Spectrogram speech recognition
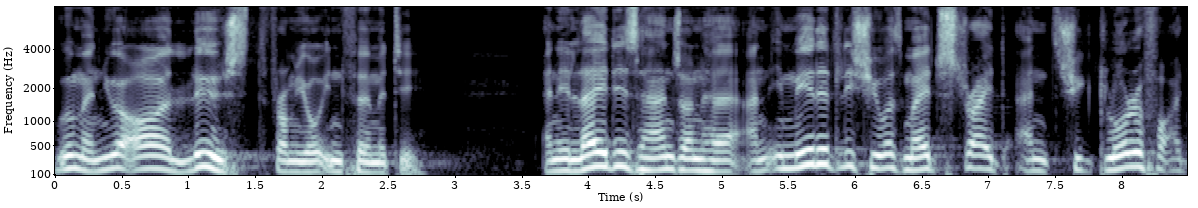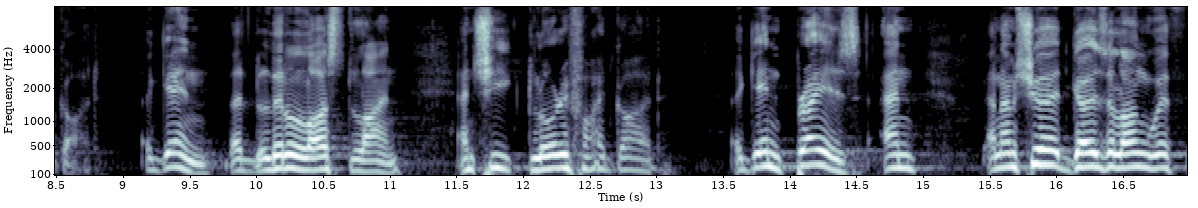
Woman, you are loosed from your infirmity. And he laid his hands on her, and immediately she was made straight, and she glorified God. Again, that little last line and she glorified God. Again, praise. And, and I'm sure it goes along with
